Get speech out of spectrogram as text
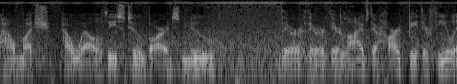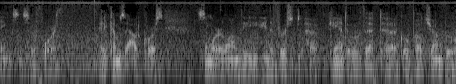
how much, how well these two bards knew their their their lives, their heartbeat, their feelings, and so forth. And it comes out, of course, somewhere along the in the first uh, canto of that uh, Gopal Champu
